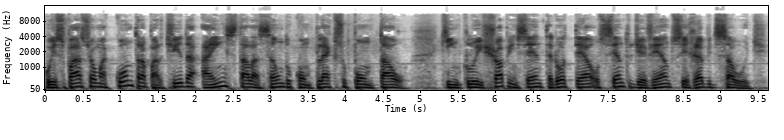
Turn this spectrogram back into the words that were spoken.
O espaço é uma contrapartida à instalação do complexo Pontal, que inclui shopping center, hotel, centro de eventos e hub de saúde.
